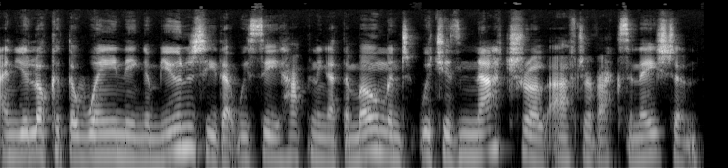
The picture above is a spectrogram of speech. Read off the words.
and you look at the waning immunity that we see happening at the moment, which is natural after vaccination,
